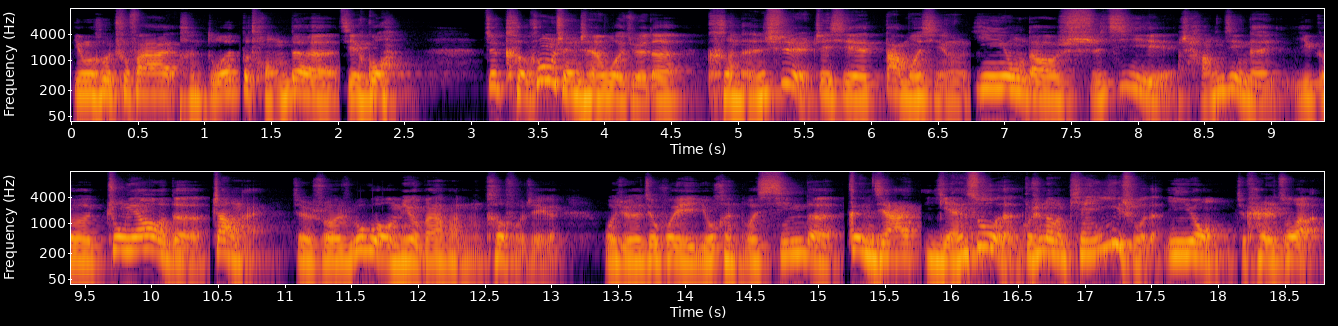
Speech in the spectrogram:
因为会触发很多不同的结果。这可控生成，我觉得可能是这些大模型应用到实际场景的一个重要的障碍。就是说，如果我们有办法能克服这个，我觉得就会有很多新的、更加严肃的、不是那么偏艺术的应用就开始做了。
